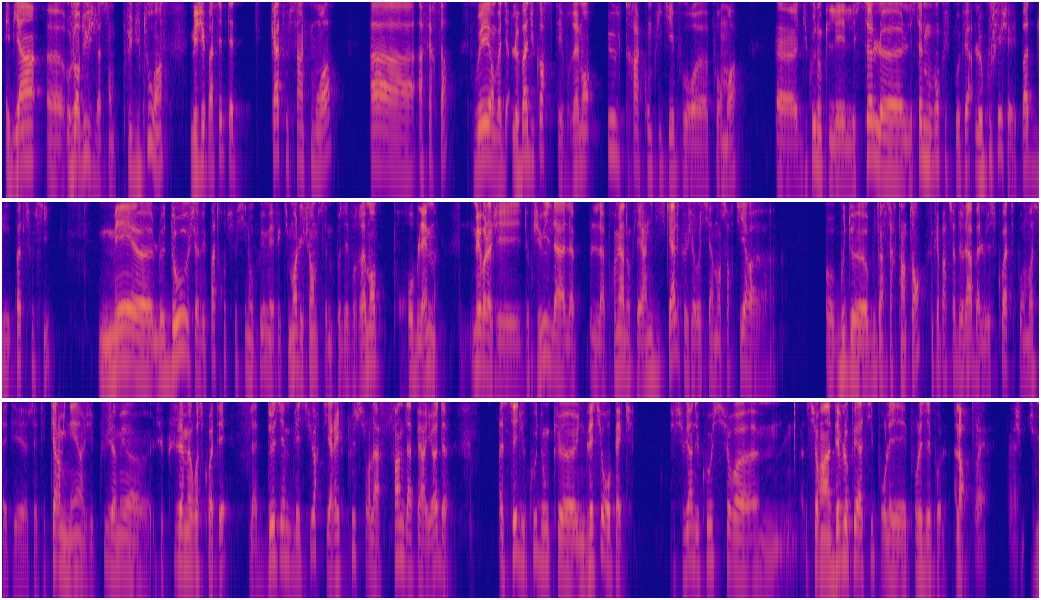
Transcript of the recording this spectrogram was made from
eh bien, euh, aujourd'hui, je la sens plus du tout, hein, mais j'ai passé peut-être 4 ou 5 mois à, faire ça. Vous on va dire, le bas du corps, c'était vraiment ultra compliqué pour, pour moi. Euh, du coup, donc les, seuls, euh, les seuls mouvements que je pouvais faire, le coucher, j'avais pas de, pas de soucis. Mais euh, le dos, j'avais pas trop de soucis non plus. Mais effectivement, les jambes, ça me posait vraiment problème. Mais voilà, j'ai donc j'ai eu la, la, première, donc la hernie discale, que j'ai réussi à m'en sortir au bout d'un certain temps. Donc à partir de là, bah, le squat pour moi ça a été, ça a été terminé. Hein. J'ai plus jamais, j'ai jamais resquatté. La deuxième blessure qui arrive plus sur la fin de la période, c'est du coup donc une blessure au pec tu te souviens du coup sur, euh, sur un développé assis pour les, pour les épaules. Alors,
